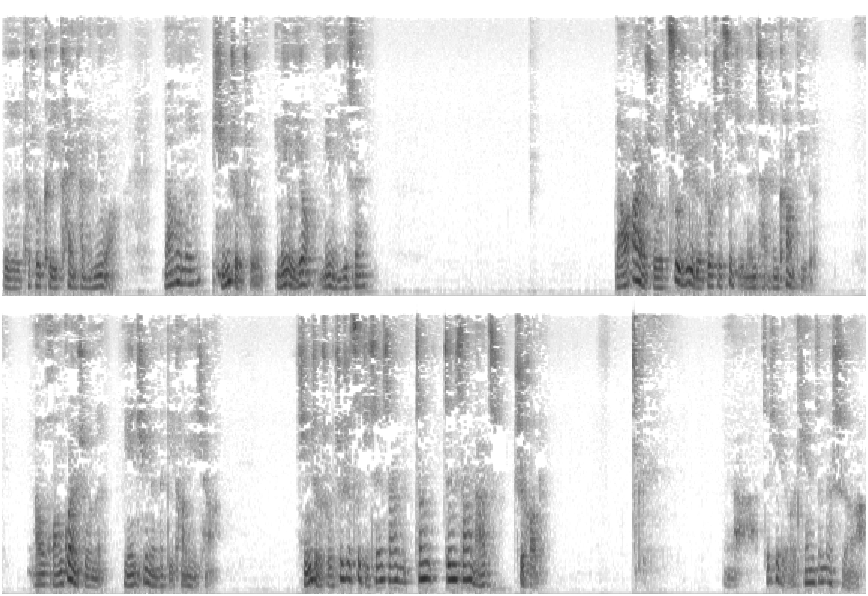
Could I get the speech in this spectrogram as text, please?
呃，他说可以看一看人民网。然后呢，行者说没有药，没有医生。然后二说自愈的都是自己能产生抗体的。然后皇冠说呢，年轻人的抵抗力强。行者说：“就是自己真桑真真桑拿治治好的。”啊，这些聊天真的是啊。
